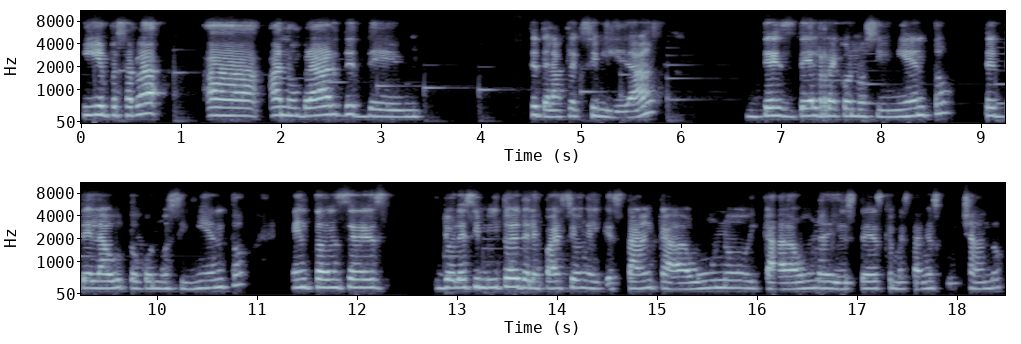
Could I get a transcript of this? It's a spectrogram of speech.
y empezarla a, a nombrar desde desde la flexibilidad, desde el reconocimiento, desde el autoconocimiento. Entonces, yo les invito desde el espacio en el que están cada uno y cada una de ustedes que me están escuchando.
